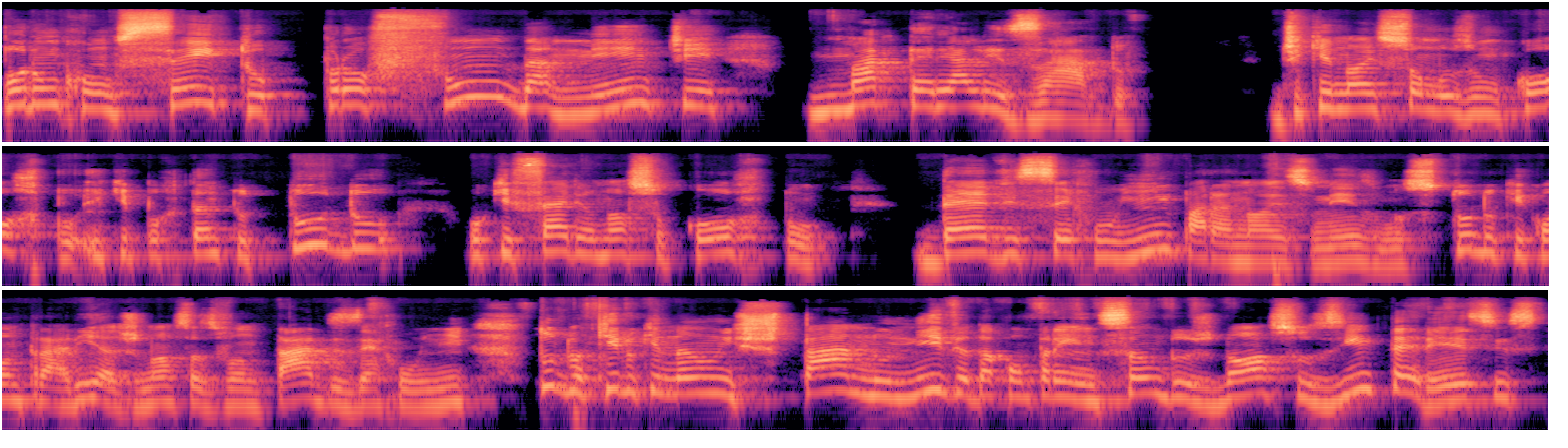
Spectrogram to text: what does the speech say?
por um conceito profundamente materializado de que nós somos um corpo e que, portanto, tudo o que fere o nosso corpo deve ser ruim para nós mesmos, tudo que contraria as nossas vontades é ruim, tudo aquilo que não está no nível da compreensão dos nossos interesses,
